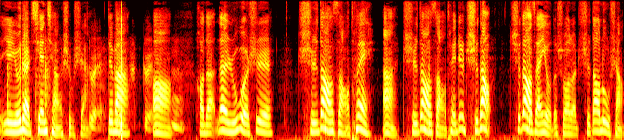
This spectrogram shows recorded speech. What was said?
也有点牵强，是不是啊？对，对吧？对啊嗯，好的，那如果是迟到早退啊，迟到早退，这个迟到，迟到咱有的说了，迟到路上，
